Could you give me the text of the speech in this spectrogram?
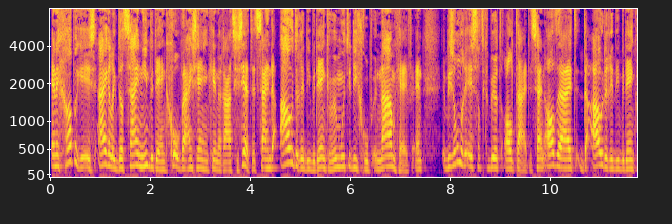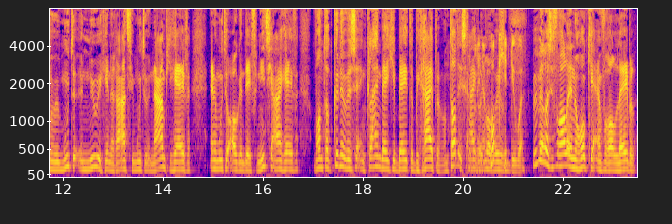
En het grappige is eigenlijk dat zij niet bedenken, goh, wij zijn een generatie Z. Het zijn de ouderen die bedenken, we moeten die groep een naam geven. En het bijzondere is, dat gebeurt altijd. Het zijn altijd de ouderen die bedenken, we moeten een nieuwe generatie, moeten een naampje geven. En dan moeten we ook een definitie aangeven. Want dan kunnen we ze een klein beetje beter begrijpen. Want dat is eigenlijk wat we... duwen. We willen ze vooral in een hokje en vooral labelen.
